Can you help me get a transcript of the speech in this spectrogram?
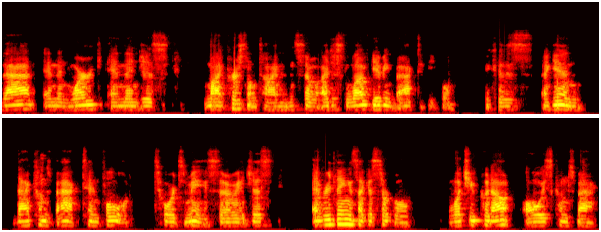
that and then work and then just my personal time. And so I just love giving back to people because again, that comes back tenfold towards me. So it just everything is like a circle. What you put out always comes back.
